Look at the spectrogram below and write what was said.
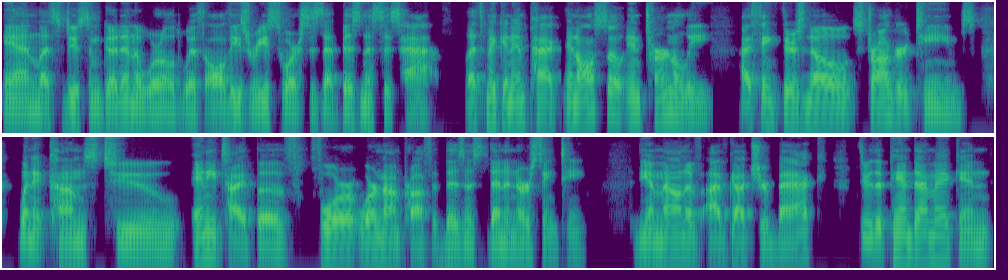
and let's do some good in the world with all these resources that businesses have. Let's make an impact. And also internally, I think there's no stronger teams when it comes to any type of for or nonprofit business than a nursing team. The amount of I've got your back through the pandemic and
